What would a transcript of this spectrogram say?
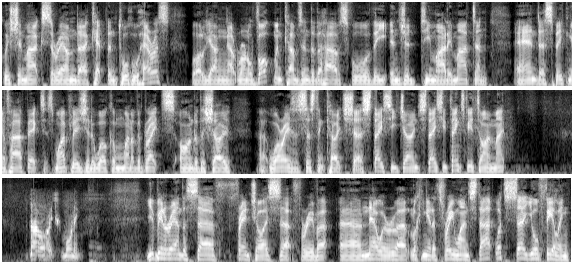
Question marks around uh, captain Tohu Harris, while young uh, Ronald Volkman comes into the halves for the injured Te Maire Martin. And uh, speaking of halfbacks, it's my pleasure to welcome one of the greats onto the show, uh, Warriors assistant coach uh, Stacey Jones. Stacey, thanks for your time, mate. No worries. Good morning. You've been around this uh, franchise uh, forever. Uh, now we're uh, looking at a 3 1 start. What's uh, your feeling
